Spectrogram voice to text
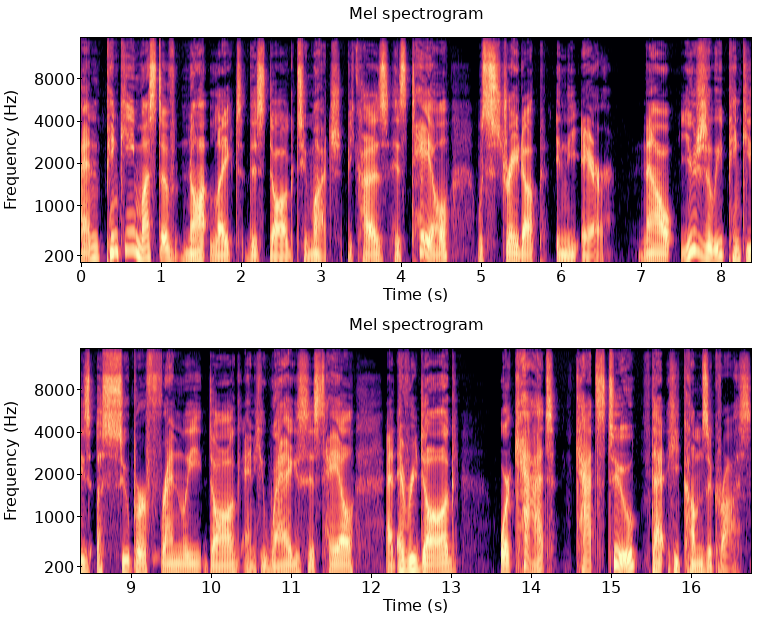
And Pinky must have not liked this dog too much because his tail was straight up in the air. Now, usually Pinky's a super friendly dog and he wags his tail at every dog or cat, cats too, that he comes across.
